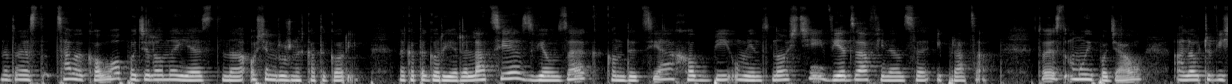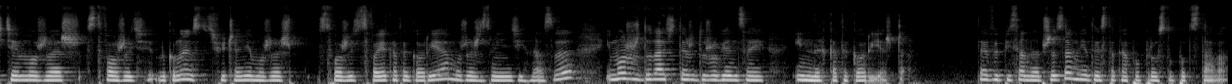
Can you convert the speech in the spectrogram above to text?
Natomiast całe koło podzielone jest na 8 różnych kategorii. Na kategorie relacje, związek, kondycja, hobby, umiejętności, wiedza, finanse i praca. To jest mój podział, ale oczywiście możesz stworzyć, wykonując to ćwiczenie, możesz stworzyć swoje kategorie, możesz zmienić ich nazwy i możesz dodać też dużo więcej innych kategorii jeszcze. Te wypisane przeze mnie to jest taka po prostu podstawa.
